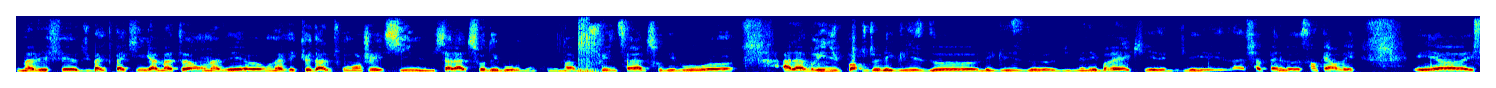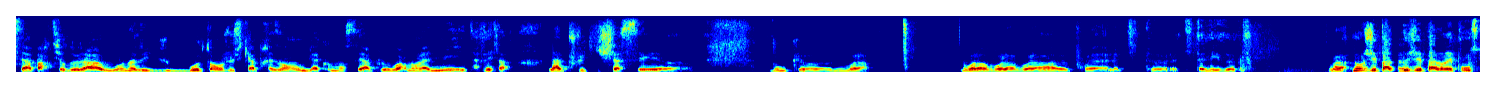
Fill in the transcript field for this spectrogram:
on avait fait du bikepacking amateur on avait euh, on avait que dalle pour manger si une salade Sodebo donc on a bouffé une salade Sodebo euh, à l'abri du porche de l'église de l'église du Ménébré qui est la chapelle Saint-Hervé et, euh, et c'est à partir de là où on avait du beau temps jusqu'à présent où il a commencé à pleuvoir dans la nuit et t'avais la, la pluie qui chassait euh, donc, voilà. Voilà, voilà, voilà pour la, petite, la petite anecdote. Voilà. Non, j'ai pas, de- j'ai pas de réponse.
